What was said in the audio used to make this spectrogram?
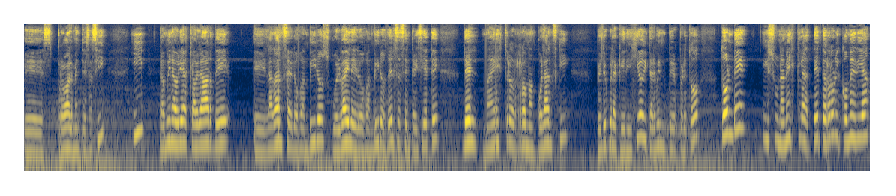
Es, probablemente es así. Y también habría que hablar de eh, La danza de los vampiros o El baile de los vampiros del 67 del maestro Roman Polanski, película que dirigió y también interpretó, donde hizo una mezcla de terror y comedia,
